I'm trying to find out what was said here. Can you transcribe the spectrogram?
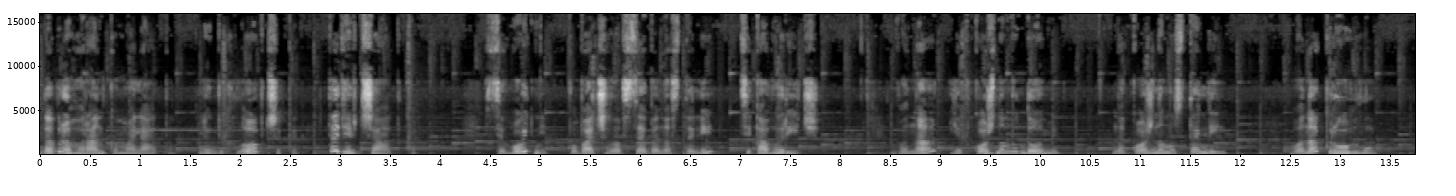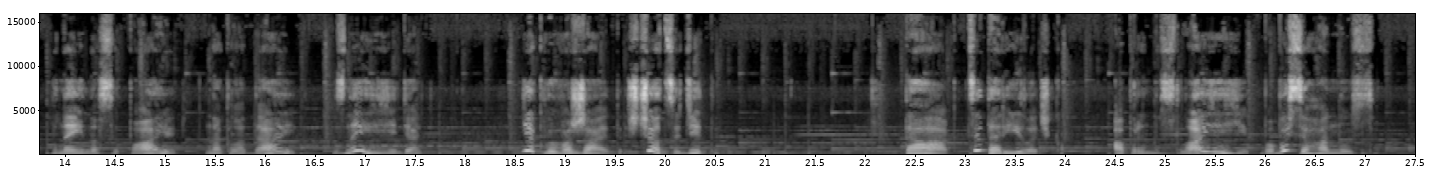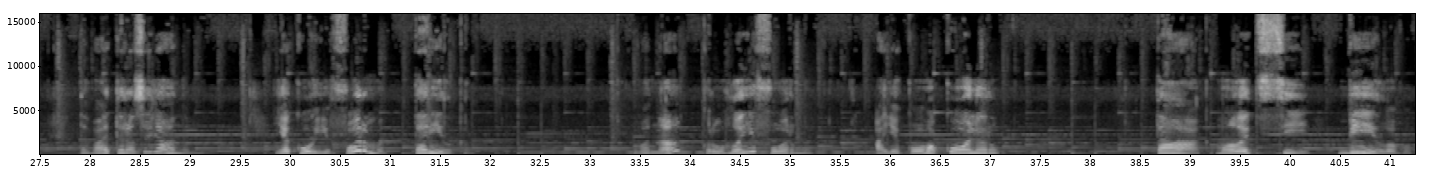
Доброго ранку, малята, любі хлопчики та дівчатка. Сьогодні побачила в себе на столі цікаву річ. Вона є в кожному домі, на кожному столі. Вона кругла, в неї насипають, накладають, з неї їдять. Як ви вважаєте, що це, діти? Так, це тарілочка, а принесла її бабуся Гануся. Давайте розглянемо, якої форми тарілка. Вона круглої форми. А якого кольору? Так, молодці, білого.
